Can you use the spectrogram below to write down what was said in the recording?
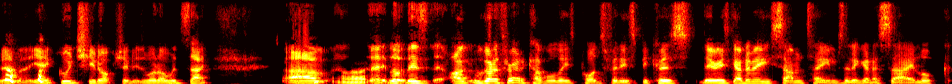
yeah, good shit option is what I would say. Um, right. Look, there's I, we've got to throw out a couple of these pods for this because there is going to be some teams that are going to say, "Look,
